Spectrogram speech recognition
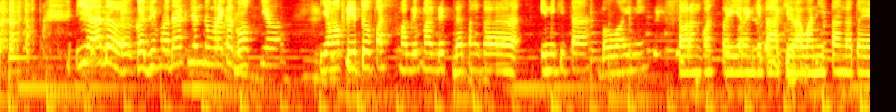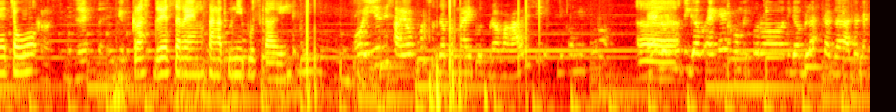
iya ada loh Cozy Production tuh mereka gokil yang waktu itu pas maghrib maghrib datang ke ini kita bawa ini seorang cosplayer yang kita kira wanita nggak tahu ya cowok. Cross dresser yang sangat menipu sekali. Oh iya nih Sayoper sudah pernah ikut berapa kali sih di Komifuro? Eh, Kayak 2003 eh kayak Komifuro 13 kagak ada dah.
